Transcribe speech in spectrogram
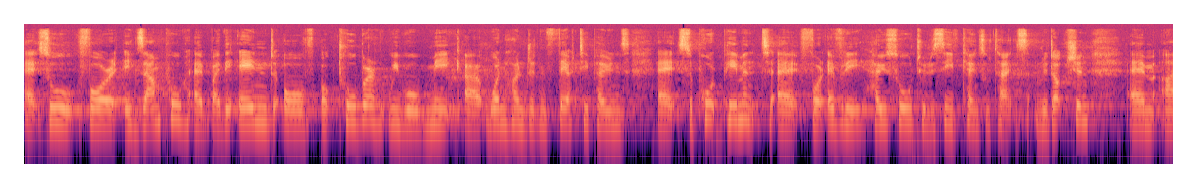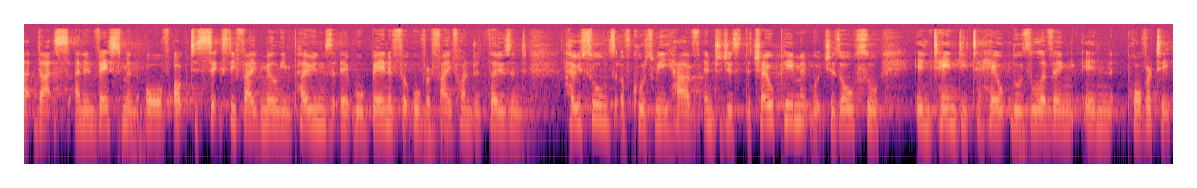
Uh, so, for example, uh, by the end of October, we will make a £130 uh, support payment for every household to receive council tax reduction. Um, uh, that's an investment of up to £65 million. It will benefit over 500,000 households. Of course, we have introduced the child payment, which is also intended to help those living in poverty.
